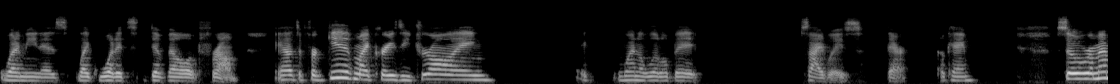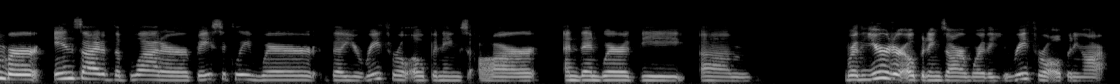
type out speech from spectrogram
what I mean is like what it's developed from. You have to forgive my crazy drawing. It went a little bit sideways there. Okay. So remember, inside of the bladder, basically where the urethral openings are, and then where the um, where the ureter openings are, and where the urethral opening are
